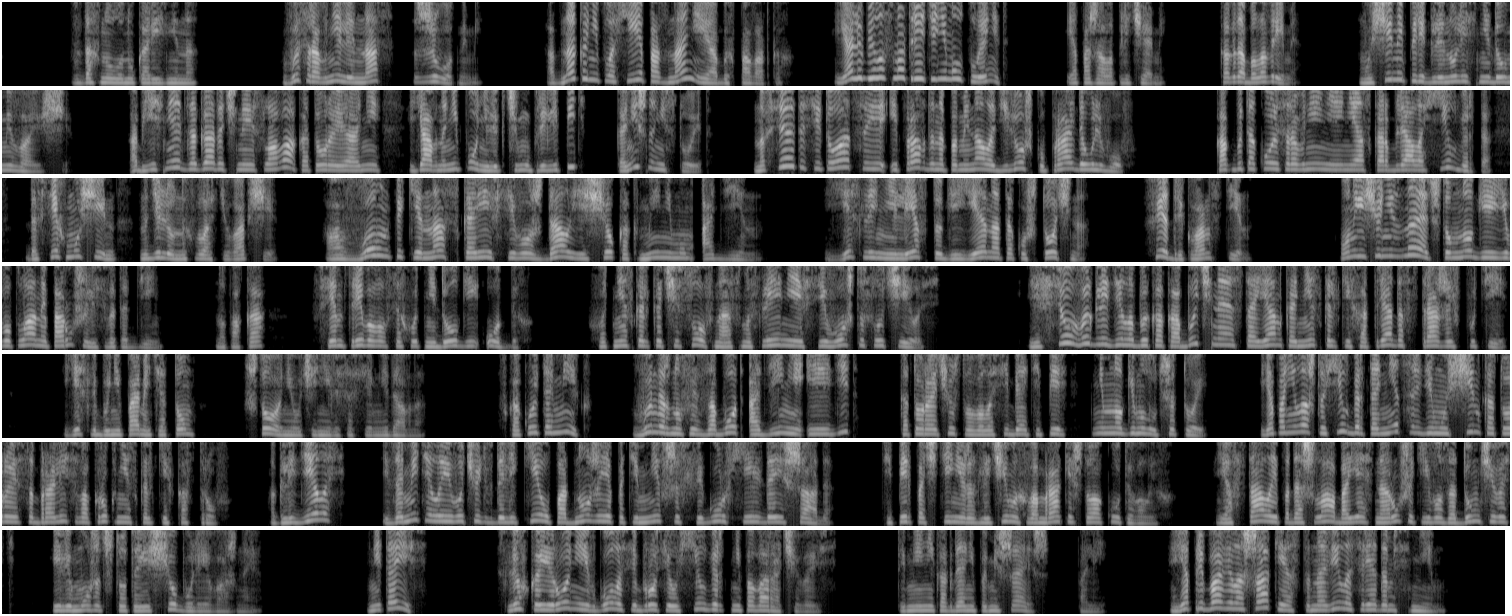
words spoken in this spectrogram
вздохнул он укоризненно. «Вы сравнили нас с животными. Однако неплохие познания об их повадках. Я любила смотреть Animal Planet. Я пожала плечами. Когда было время. Мужчины переглянулись недоумевающе. Объяснять загадочные слова, которые они явно не поняли, к чему прилепить, конечно, не стоит. Но вся эта ситуация и правда напоминала дележку прайда у львов. Как бы такое сравнение не оскорбляло Хилберта, да всех мужчин, наделенных властью вообще. А в Волнпике нас, скорее всего, ждал еще как минимум один. Если не лев, то гиена, так уж точно. Федрик Ван Стин. Он еще не знает, что многие его планы порушились в этот день. Но пока всем требовался хоть недолгий отдых. Хоть несколько часов на осмысление всего, что случилось. И все выглядело бы как обычная стоянка нескольких отрядов стражей в пути, если бы не память о том, что они учинили совсем недавно? В какой-то миг, вынырнув из забот о Дине и Эдит, которая чувствовала себя теперь немногим лучше той, я поняла, что Хилберта нет среди мужчин, которые собрались вокруг нескольких костров. Огляделась и заметила его чуть вдалеке у подножия потемневших фигур Хельда и Шада, теперь почти неразличимых во мраке, что окутывал их. Я встала и подошла, боясь нарушить его задумчивость или, может, что-то еще более важное? Не таись. С легкой иронией в голосе бросил Хилберт, не поворачиваясь. Ты мне никогда не помешаешь, Поли. Я прибавила шаг и остановилась рядом с ним.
